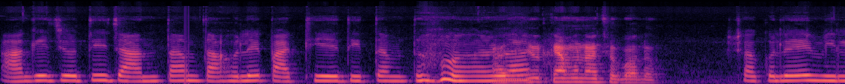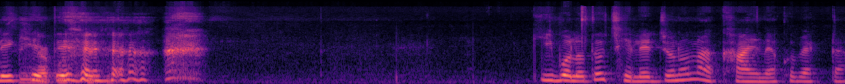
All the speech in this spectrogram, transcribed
আগে যদি জানতাম তাহলে পাঠিয়ে দিতাম তোমরা। কেমন আছো বলো? সকলে মিলে খেতে। কি বলো তো ছেলের জন্য না খাই না খুব একটা।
